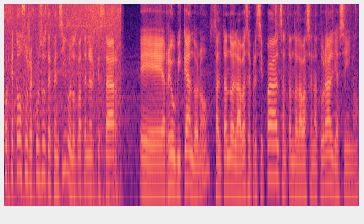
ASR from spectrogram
Porque todos sus recursos defensivos los va a tener que estar eh, reubicando, ¿no? Saltando de la base principal, saltando a la base natural y así, ¿no?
